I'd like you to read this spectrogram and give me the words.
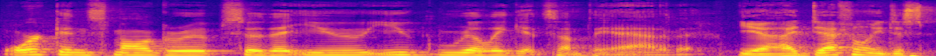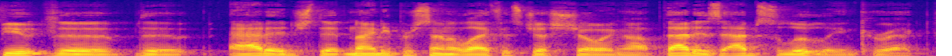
work in small groups so that you you really get something out of it. Yeah, I definitely dispute the the adage that 90% of life is just showing up. That is absolutely incorrect.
